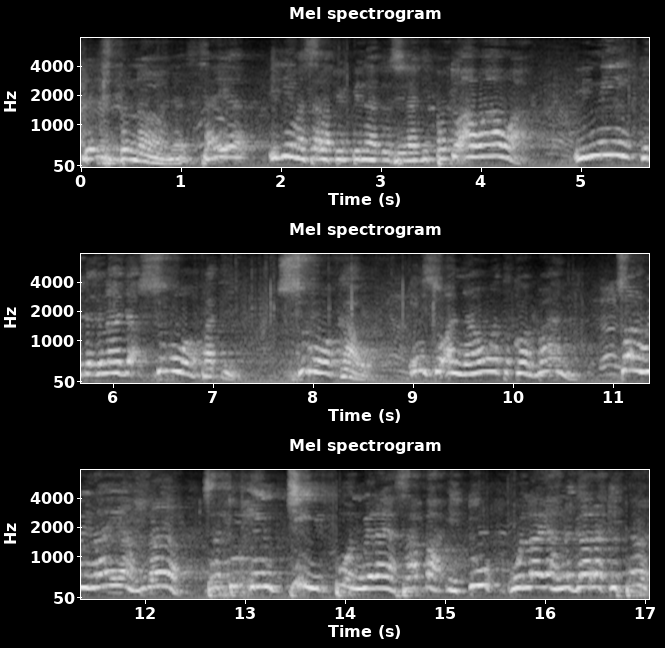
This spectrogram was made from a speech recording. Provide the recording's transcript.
jadi sebenarnya saya ini masalah pimpinan tu lagi patut awal-awal. Ini kita kena ajak semua parti, semua kaum. Ini soal nyawa atau korban. Soal wilayah saudara. Satu inci pun wilayah Sabah itu wilayah negara kita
